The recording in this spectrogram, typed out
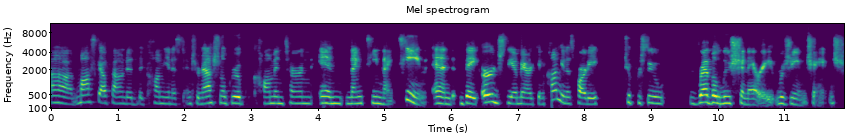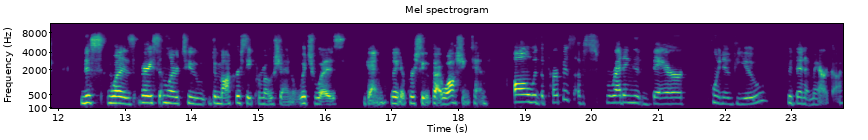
uh, Moscow founded the Communist International Group, Comintern, in 1919, and they urged the American Communist Party to pursue revolutionary regime change. This was very similar to democracy promotion, which was, again, later pursued by Washington, all with the purpose of spreading their point of view within America.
